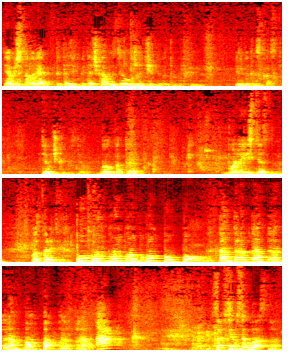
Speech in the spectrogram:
Я обычно говоря, Пятачка бы сделал женщиной в этом фильме. Или в этой сказке. Девочкой бы сделал. Был как-то более естественно. Вот смотрите, пом пом пом пом пом пом пом там тарам тарам тарам тарам пам пам она, она. А? Совсем согласна.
